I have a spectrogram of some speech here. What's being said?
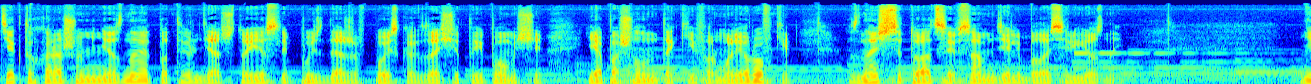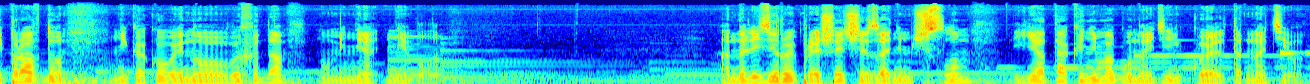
Те, кто хорошо меня знают, подтвердят, что если, пусть даже в поисках защиты и помощи, я пошел на такие формулировки, значит ситуация в самом деле была серьезной. Неправду, никакого иного выхода у меня не было. Анализируя происшедшее задним числом, я так и не могу найти никакой альтернативы.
